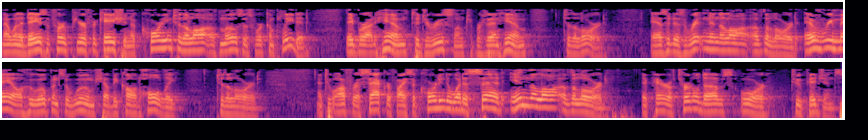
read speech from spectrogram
Now, when the days of her purification, according to the law of Moses, were completed, they brought him to Jerusalem to present him to the Lord. As it is written in the law of the Lord, every male who opens the womb shall be called holy to the Lord and to offer a sacrifice according to what is said in the law of the Lord, a pair of turtle doves or two pigeons.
